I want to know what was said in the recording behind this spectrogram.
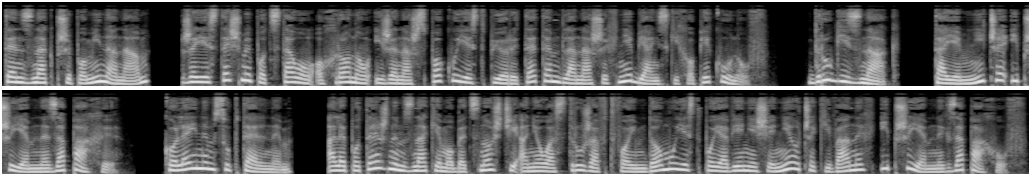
Ten znak przypomina nam, że jesteśmy pod stałą ochroną i że nasz spokój jest priorytetem dla naszych niebiańskich opiekunów. Drugi znak. Tajemnicze i przyjemne zapachy. Kolejnym subtelnym, ale potężnym znakiem obecności anioła stróża w Twoim domu jest pojawienie się nieoczekiwanych i przyjemnych zapachów.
